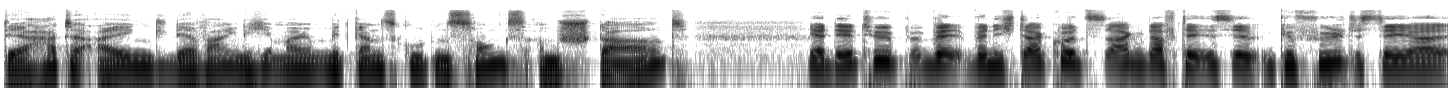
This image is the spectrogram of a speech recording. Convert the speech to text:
der hatte eigentlich, der war eigentlich immer mit ganz guten Songs am Start. Ja, der Typ, wenn ich da kurz sagen darf, der ist ja, gefühlt ist der ja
